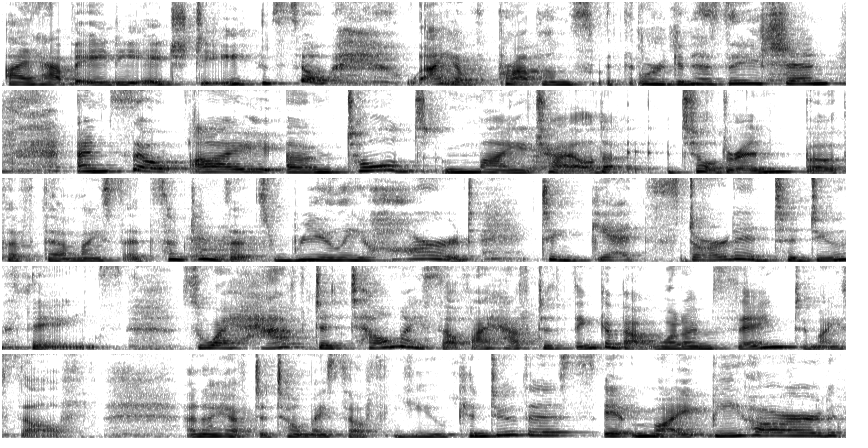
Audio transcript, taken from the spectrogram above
I have ADHD, so I have problems with organization. And so I um, told my child, children, both of them, I said, sometimes it's really hard to get started to do things. So I have to tell myself, I have to think about what I'm saying to myself. And I have to tell myself, you can do this. It might be hard.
